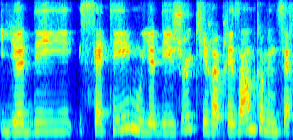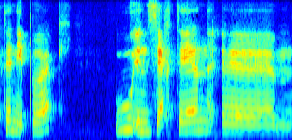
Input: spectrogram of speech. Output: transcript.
il y a des settings où il y a des jeux qui représentent comme une certaine époque ou une certaine euh,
